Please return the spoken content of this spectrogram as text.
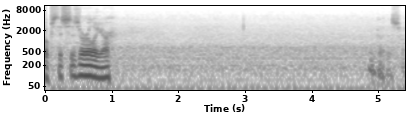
Folks, this is earlier. We'll go this way.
